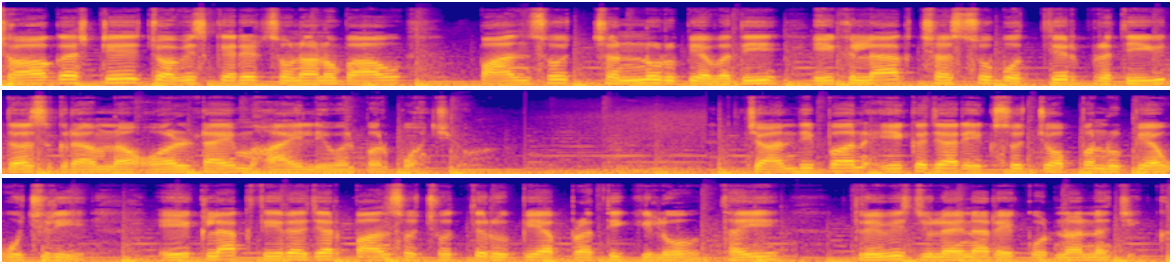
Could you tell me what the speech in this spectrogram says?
છ ઓગસ્ટે ચોવીસ કેરેટ સોનાનો ભાવ પાંચસો છન્નું રૂપિયા વધી એક લાખ છસો બોતેર પ્રતિ દસ ગ્રામના ઓલ ટાઈમ હાઈ લેવલ પર પહોંચ્યો. ચાંદી પણ એક હજાર એકસો ચોપન રૂપિયા ઉછરી, એક લાખ તેર હજાર પાંચસો છોતેર રૂપિયા પ્રતિ કિલો થઈ ત્રેવીસ જુલાઈના રેકોર્ડના નજીક.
